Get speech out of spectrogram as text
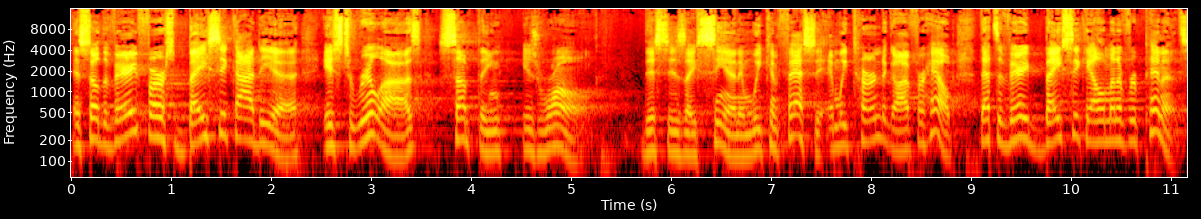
And so the very first basic idea is to realize something is wrong. This is a sin, and we confess it, and we turn to God for help. That's a very basic element of repentance,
